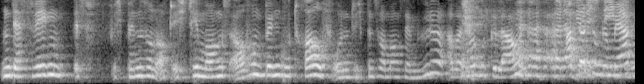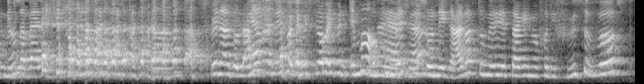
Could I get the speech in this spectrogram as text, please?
Und deswegen ist, ich bin so ein Opt, ich stehe morgens auf und bin gut drauf. Und ich bin zwar morgens sehr müde, aber immer gut gelaunt. Können Habt wir ihr schon gemerkt, ne? mittlerweile. Ich bin also lange Schläfer, gebe ich zu, aber ich bin immer optimistisch klar. und egal, was du mir jetzt, sage ich mal, vor die Füße wirfst,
